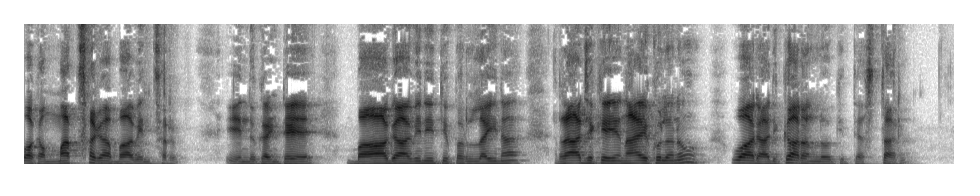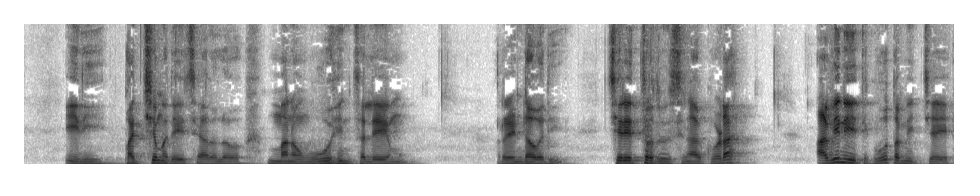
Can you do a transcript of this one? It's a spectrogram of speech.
ఒక మచ్చగా భావించరు. ఎందుకంటే బాగా అవినీతి పరులైన రాజకీయ నాయకులను వారు అధికారంలోకి తెస్తారు. ఇది పశ్చిమ దేశాలలో మనం ఊహించలేము. రెండవది చరిత్ర చూసినా కూడా అవినీతి ఊతమిచ్చే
